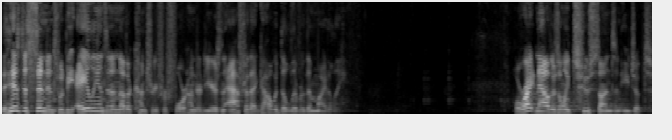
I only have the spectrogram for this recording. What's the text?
that his descendants would be aliens in another country for 400 years, and after that, God would deliver them mightily. Well, right now, there's only two sons in Egypt,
